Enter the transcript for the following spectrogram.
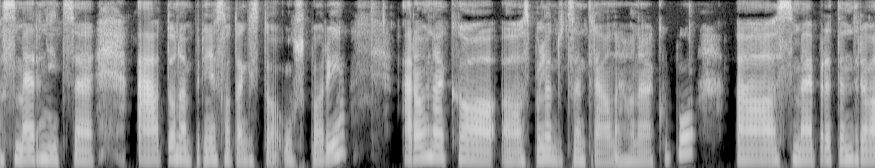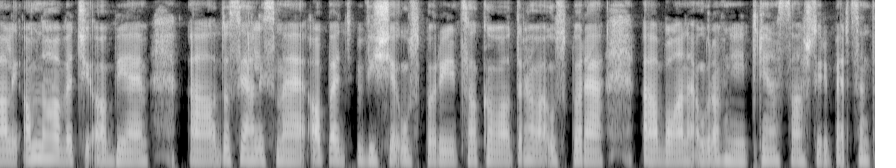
smernice a to nám prinieslo takisto úspory. A rovnako z pohľadu centrálneho nákupu sme pretendrovali o mnoho väčší objem, dosiahli sme opäť vyššie úspory, celkovo trhová úspora bola na úrovni 13,4%,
